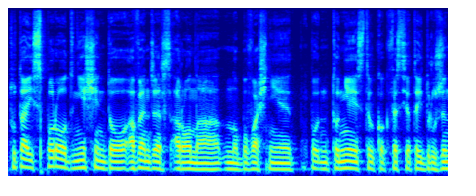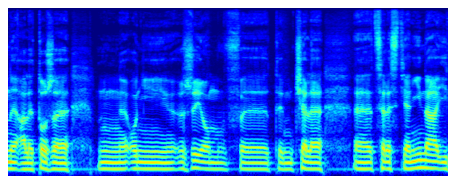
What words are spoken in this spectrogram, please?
tutaj sporo odniesień do Avengers Arona, no bo właśnie to nie jest tylko kwestia tej drużyny, ale to, że mm, oni żyją w tym ciele e, Celestianina i,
